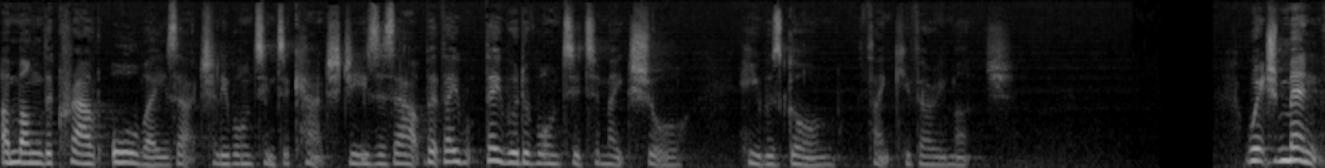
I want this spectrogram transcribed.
among the crowd always actually wanting to catch Jesus out, but they, they would have wanted to make sure he was gone. Thank you very much which meant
